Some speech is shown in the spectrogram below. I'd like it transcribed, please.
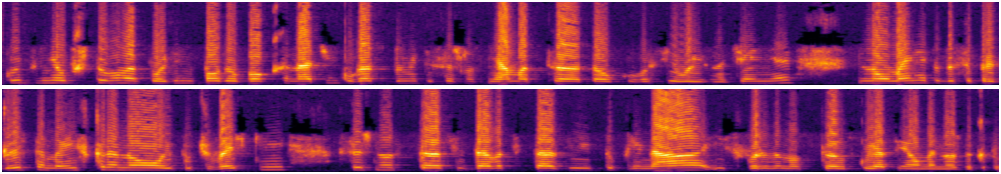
с които ние общуваме по един по-дълбок начин, когато думите всъщност нямат толкова сила и значение, но умението да се прегръщаме искрено и по-човешки всъщност създават тази топлина и свързаност, от която имаме нужда като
